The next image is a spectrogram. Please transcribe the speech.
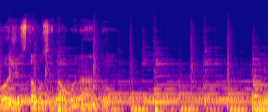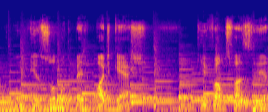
Hoje estamos inaugurando resumo do podcast que vamos fazer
